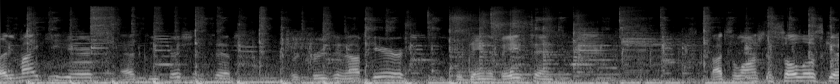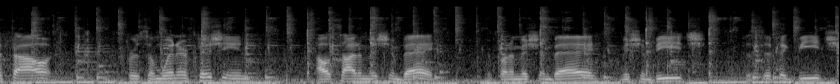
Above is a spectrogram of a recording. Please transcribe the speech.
Buddy Mikey here, SD Fish and Sips. We're cruising up here to Dana Basin. About to launch the solo skiff out for some winter fishing outside of Mission Bay. In front of Mission Bay, Mission Beach, Pacific Beach.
